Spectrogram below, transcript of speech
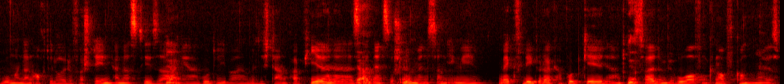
wo man dann auch die Leute verstehen kann, dass die sagen, ja, ja gut, lieber will ich da ein Papier, ne? ist halt nicht so schlimm, wenn es dann irgendwie wegfliegt oder kaputt geht. Ja, drückst halt im Büro auf den Knopf, kommt ein neues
